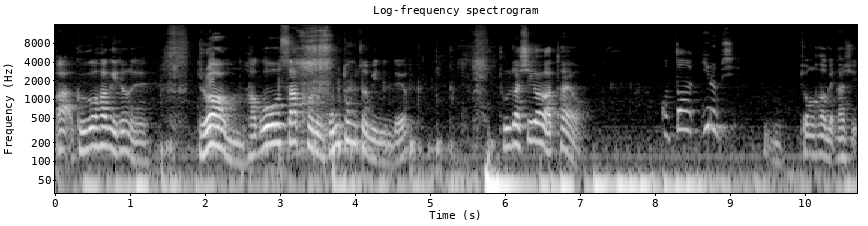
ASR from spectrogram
아 그거 하기 전에 드럼하고 사커는 공통점이 있는데요. 둘다 시가 같아요. 어떤 이름 씨? 정확하게 다시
